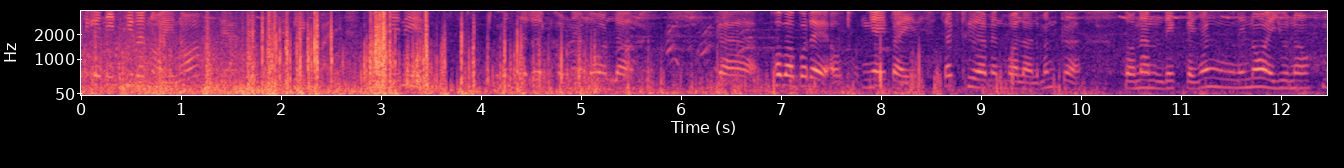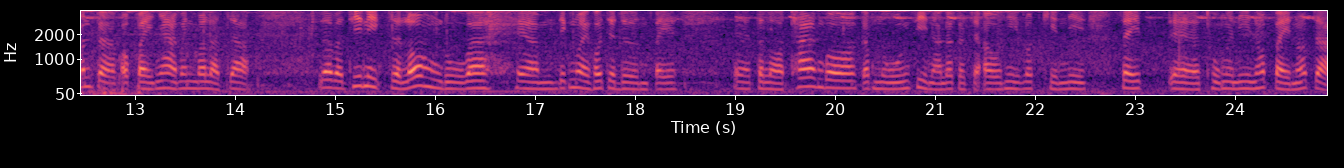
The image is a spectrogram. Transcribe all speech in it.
ทีละนิดทีละหน่อยเนาะเดี๋ยวเส้นเล็กๆไปที่นี่มันจะเริ่มเข้าหน้าร้อนล้วก็เพราะว่าบ่ได้เอาถุงใหญ่ไปจักเทือแม่นบ่ละแล้วมันก็ตอนนั้นเด็กก็ยังน้อยๆอยู่เนาะมันก็เอาไปยากแม่นบ่ล่ะจ้ะ แล้วแบบที่นี่จะล่องดูว่าเอิ่มเด็กน้อยเขาจะเดินไปตลอดทางบอกับหนูสินะแล้วก็จะเอานี่รถเข็นนี่ใส่ถุงอันนี้เนาะไปเนาะจ้ะ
